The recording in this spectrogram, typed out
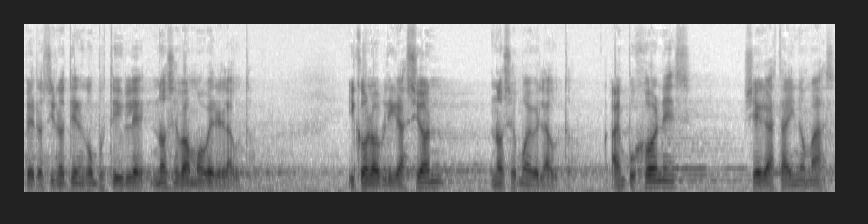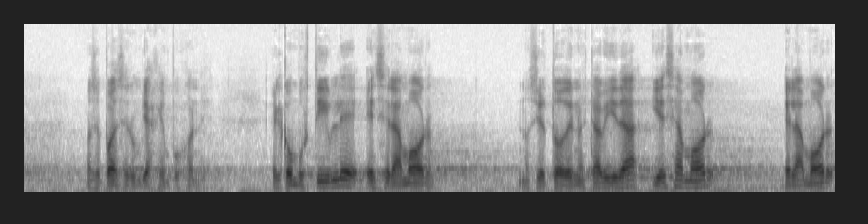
pero si no tiene combustible no se va a mover el auto. Y con la obligación no se mueve el auto. A empujones llega hasta ahí nomás. No se puede hacer un viaje a empujones. El combustible es el amor, ¿no es cierto?, de nuestra vida y ese amor, el amor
